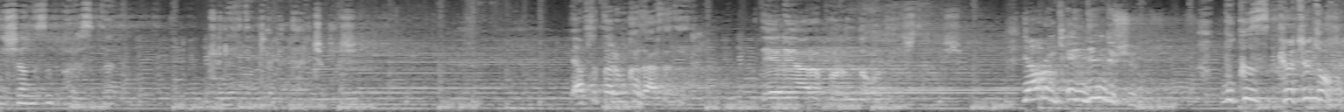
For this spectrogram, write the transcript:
Nişanınızın parası da Cüneyt'in cebinden çıkmış. Yaptıkları bu kadar da değil. DNA raporunda o değiştirmiş. Yavrum kendin düşün. Bu kız kötü tohum.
